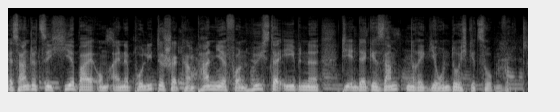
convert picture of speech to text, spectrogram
Es handelt sich hierbei um eine politische Kampagne von höchster Ebene, die in der gesamten Region durchgezogen wird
